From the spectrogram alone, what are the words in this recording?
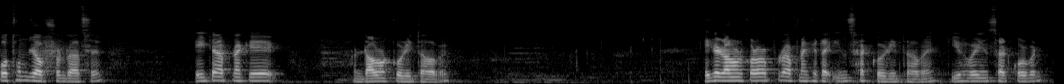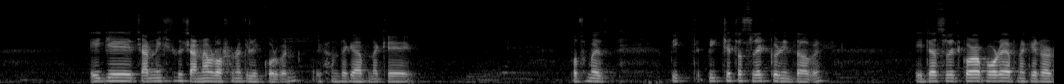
প্রথম যে অপশনটা আছে, এইটা আপনাকে ডাউনলোড করে নিতে হবে। এটা ডাউনলোড করার পর আপনাকে এটা ইনসার্ট করে নিতে হবে। কীভাবে ইনসার্ট করবেন? এই যে চার নিচ থেকে চার নাম্বার অপশনে ক্লিক করবেন, এখান থেকে আপনাকে প্রথমে পিকচারটা সিলেক্ট করে নিতে হবে। এটা সিলেক্ট করার পরে আপনাকে এটার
